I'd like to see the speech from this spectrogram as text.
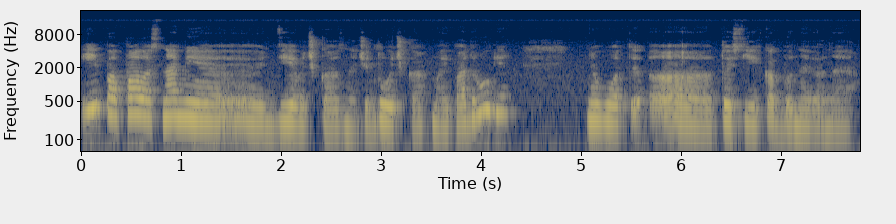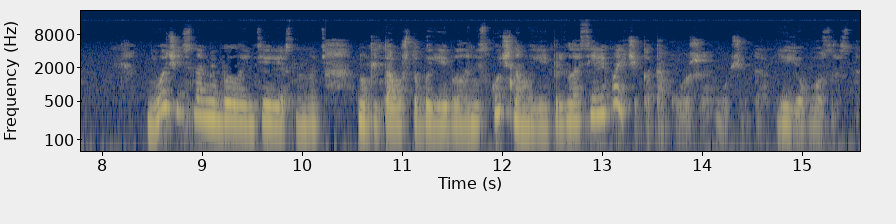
И попала с нами девочка, значит, дочка моей подруги, вот, э, то есть ей как бы, наверное, не очень с нами было интересно, но, но для того, чтобы ей было не скучно, мы ей пригласили мальчика такого же, в общем-то, ее возраста.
